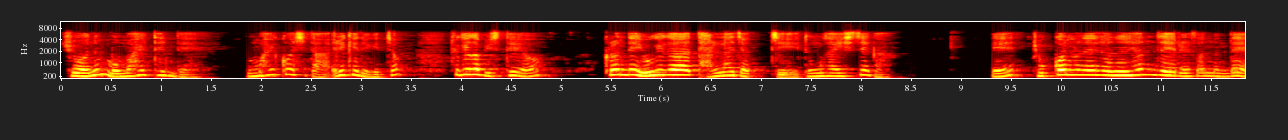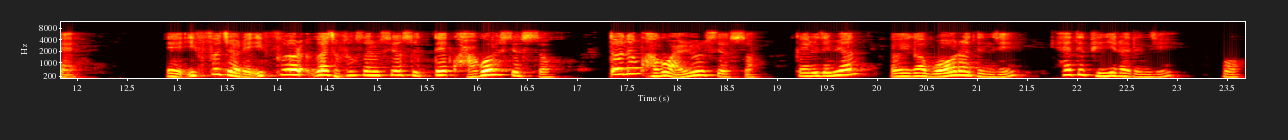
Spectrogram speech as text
주어는 뭐뭐 할 텐데 뭐뭐 할 것이다 이렇게 되겠죠? 두 개가 비슷해요. 그런데 여기가 달라졌지 동사의 시제가. 예, 조건문에서는 현재를 썼는데 예, if절에 if가 접속사로 쓰였을 때 과거로 쓰였어. 또는 과거 완료로 쓰였어. 그러니까 예를 들면 여기가 were라든지 had been이라든지 뭐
